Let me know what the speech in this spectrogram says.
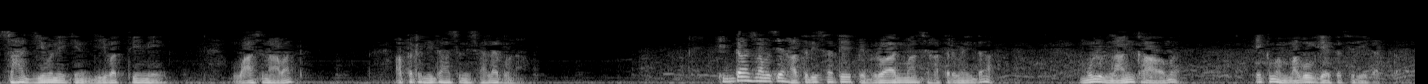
සහ ජීවනයකින් ජීවත් වීමේ වාසනාවත් අපට නිදහස නිසා ලැබුණා. 1947 පෙබරවාරි මාසේ 4 වෙනිදා මුළු ලංකාවම එකම මගුල් ගයක සිරිය ගත්තා.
